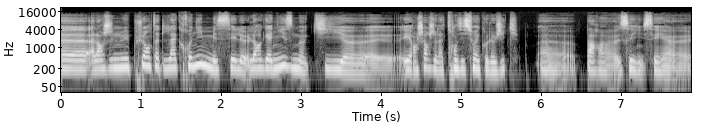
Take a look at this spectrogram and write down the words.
euh, alors, je ne mets plus en tête l'acronyme, mais c'est l'organisme qui euh, est en charge de la transition écologique par, euh, c'est c'est, euh,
